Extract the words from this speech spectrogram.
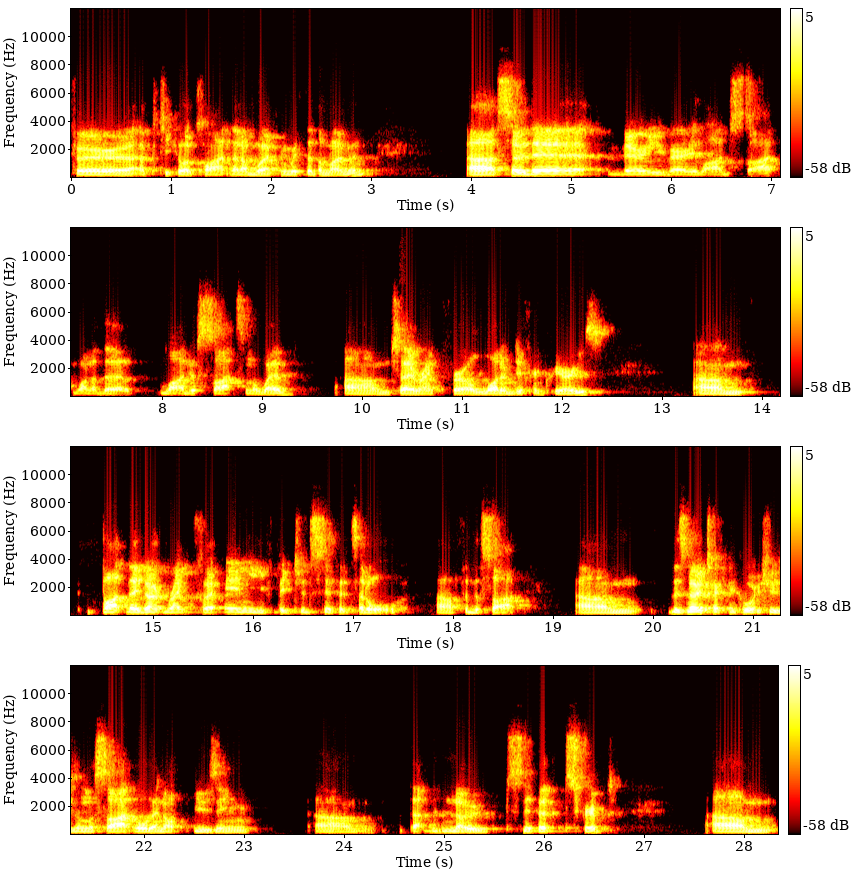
for a particular client that I'm working with at the moment. Uh, so they're very, very large site, one of the largest sites on the web. Um, so they rank for a lot of different queries, um, but they don't rank for any featured snippets at all uh, for the site. Um, there's no technical issues on the site, or they're not using um, that no snippet script. Um,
